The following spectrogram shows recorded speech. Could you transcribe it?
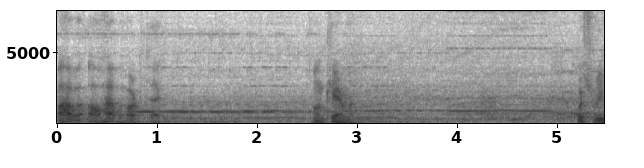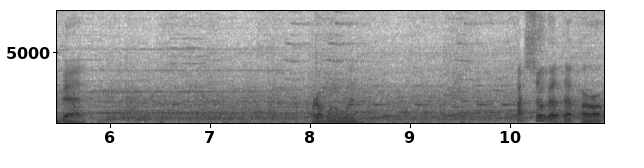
I'll have a, I'll have a heart attack. On camera. Which would be bad. But I want to win. I still got that power up.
